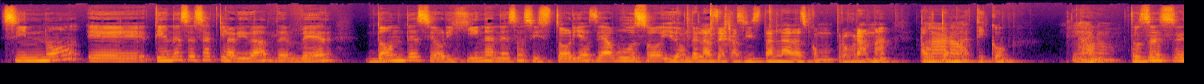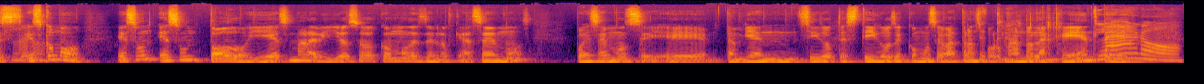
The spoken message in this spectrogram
si no eh, tienes esa claridad de ver dónde se originan esas historias de abuso y dónde las dejas instaladas como un programa Claro. automático? ¿no? Claro. Entonces es, es como, es un, es un todo y es maravilloso cómo desde lo que hacemos, pues hemos eh, también sido testigos de cómo se va transformando la gente. Claro.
